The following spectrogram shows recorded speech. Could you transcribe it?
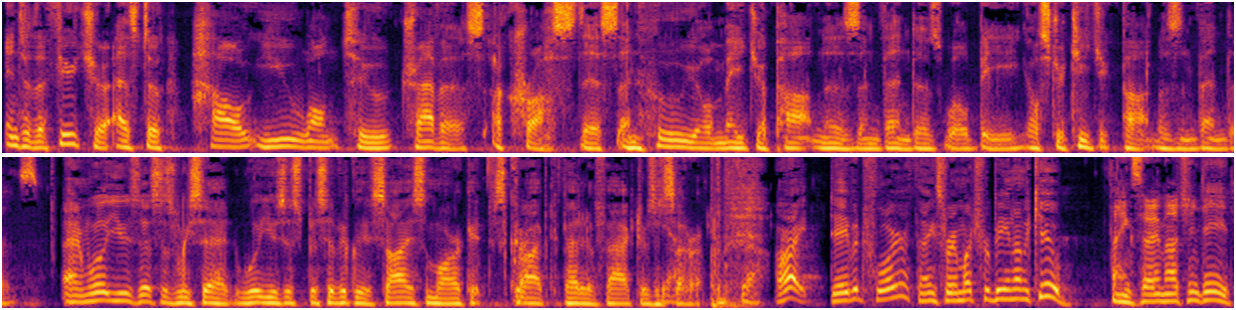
into the future as to how you want to traverse across this and who your major partners and vendors will be, your strategic partners and vendors. And we'll use this, as we said, we'll use this specifically to size the market, describe Correct. competitive factors, etc. yeah. Yeah. All right. David Floyer, thanks very much for being on the Cube. Thanks very much indeed.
